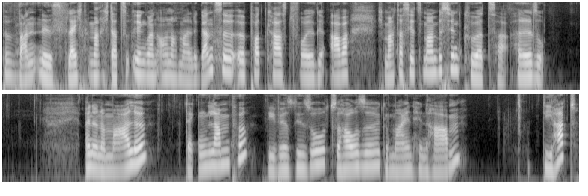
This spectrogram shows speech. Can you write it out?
Bewandtnis. Vielleicht mache ich dazu irgendwann auch noch mal eine ganze äh, Podcast-Folge, aber ich mache das jetzt mal ein bisschen kürzer. Also, eine normale Deckenlampe, wie wir sie so zu Hause gemeinhin haben, die hat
